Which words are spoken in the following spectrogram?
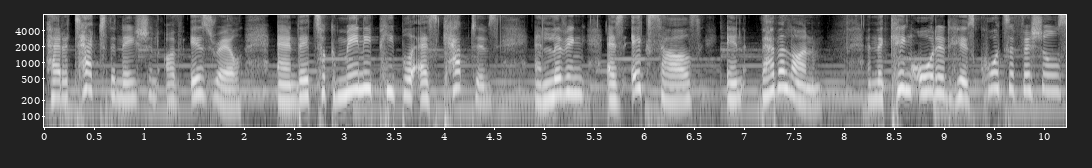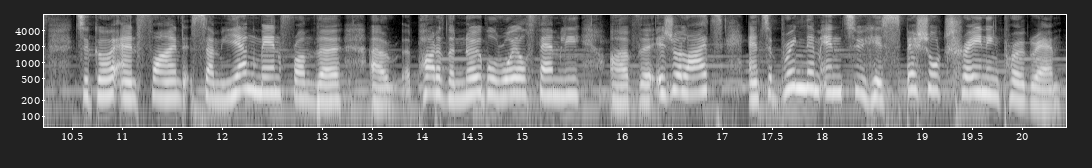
had attacked the nation of Israel, and they took many people as captives and living as exiles in Babylon. And the king ordered his court officials to go and find some young men from the uh, part of the noble royal family of the Israelites and to bring them into his special training program.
